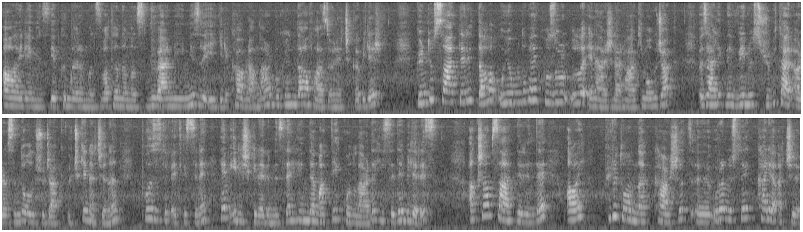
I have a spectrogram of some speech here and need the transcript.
ailemiz, yakınlarımız, vatanımız, güvenliğimizle ilgili kavramlar bugün daha fazla öne çıkabilir. Gündüz saatleri daha uyumlu ve huzurlu enerjiler hakim olacak. Özellikle Venüs-Jüpiter arasında oluşacak üçgen açının pozitif etkisini hem ilişkilerimizde hem de maddi konularda hissedebiliriz. Akşam saatlerinde Ay Plüton'la karşıt e, Uranüs'le kare açı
